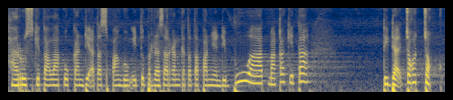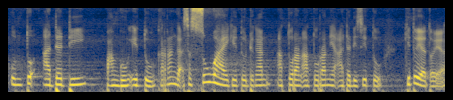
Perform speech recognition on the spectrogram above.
harus kita lakukan di atas panggung itu berdasarkan ketetapan yang dibuat, maka kita tidak cocok untuk ada di panggung itu karena nggak sesuai gitu dengan aturan-aturan yang ada di situ. Gitu ya, Toh ya?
